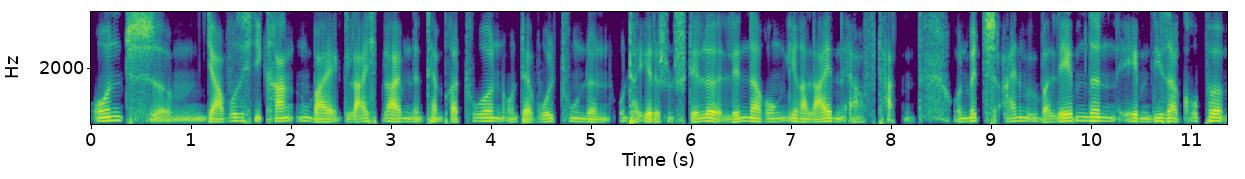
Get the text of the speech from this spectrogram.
und ähm, ja, wo sich die Kranken bei gleichbleibenden Temperaturen und der wohltuenden unterirdischen Stille Linderung ihrer Leiden erhofft hatten. Und mit einem Überlebenden eben dieser Gruppe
